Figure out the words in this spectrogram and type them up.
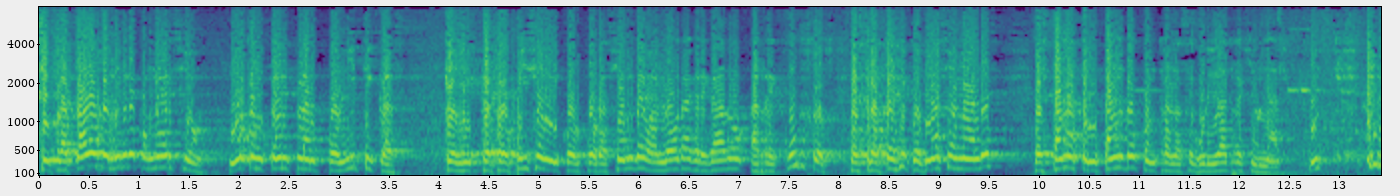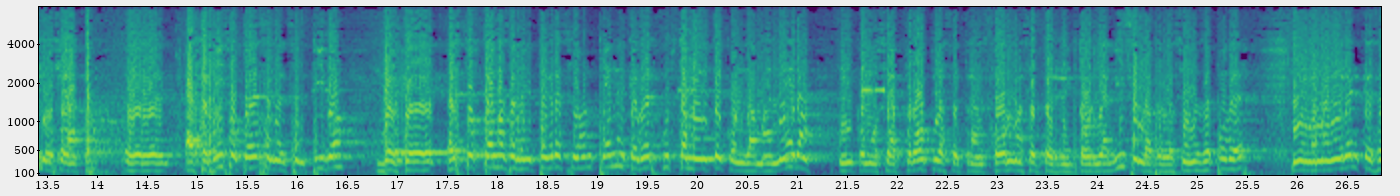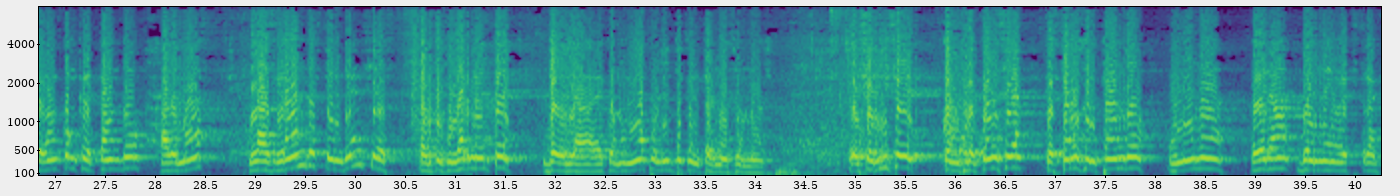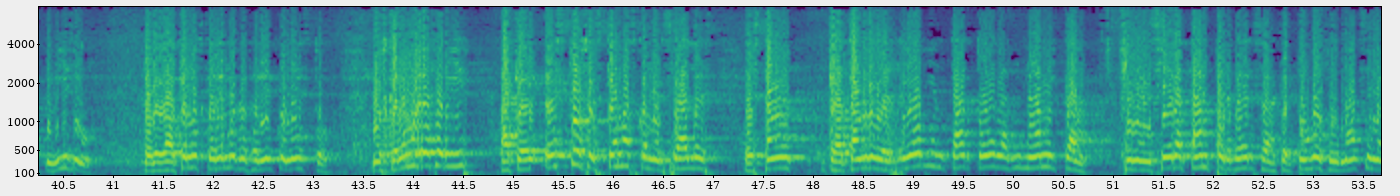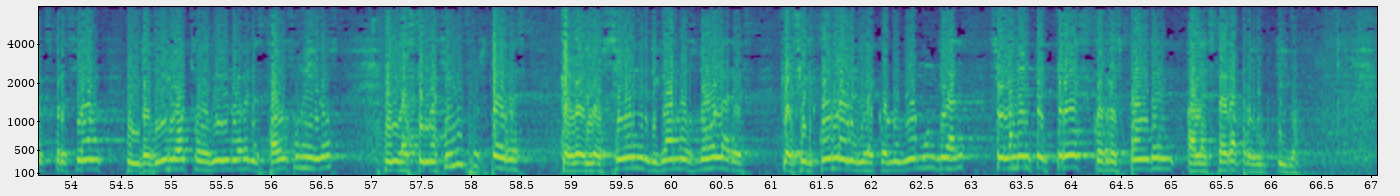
Si tratados de libre comercio no contemplan políticas que, propician incorporación de valor agregado a recursos estratégicos nacionales, están atentando contra la seguridad regional. O sea, eh, aterrizo pues en el sentido de que estos temas de la integración tienen que ver justamente con la manera en cómo se apropia, se transforma, se territorializan las relaciones de poder y en la manera en que se van concretando además las grandes tendencias, particularmente de la economía política internacional. Eh, se dice con frecuencia que estamos entrando en una era de neoextractivismo. Pero ¿a qué nos queremos referir con esto? Nos queremos referir a que estos esquemas comerciales están tratando de reorientar toda la dinámica financiera tan perversa que tuvo su máxima expresión en 2008-2009 en Estados Unidos, en las que imagínense ustedes que de los 100, digamos, dólares que circulan en la economía mundial, solamente tres corresponden a la esfera productiva.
